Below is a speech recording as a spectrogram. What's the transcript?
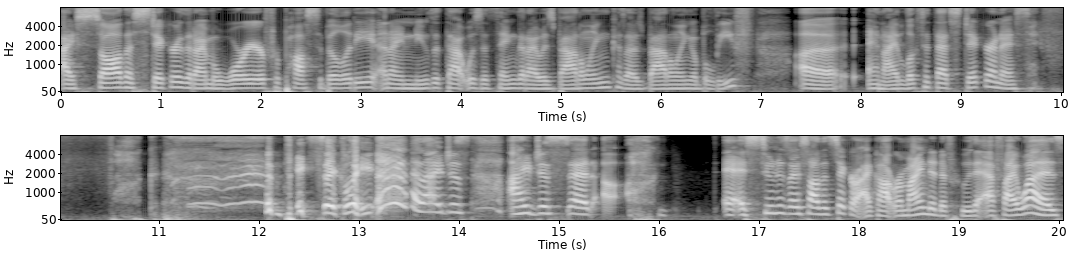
I saw the sticker that I'm a warrior for possibility, and I knew that that was a thing that I was battling because I was battling a belief. Uh, and I looked at that sticker and I said, "Fuck." basically and i just i just said oh, as soon as I saw the sticker, I got reminded of who the F I was,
